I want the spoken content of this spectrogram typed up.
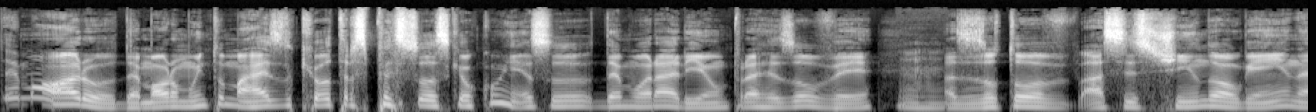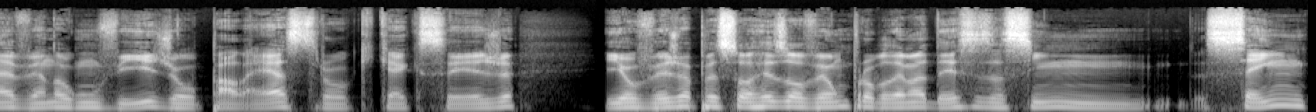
demoro, demoro muito mais do que outras pessoas que eu conheço demorariam para resolver. Uhum. Às vezes eu tô assistindo alguém, né, vendo algum vídeo ou palestra ou o que quer que seja, e eu vejo a pessoa resolver um problema desses assim, sem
